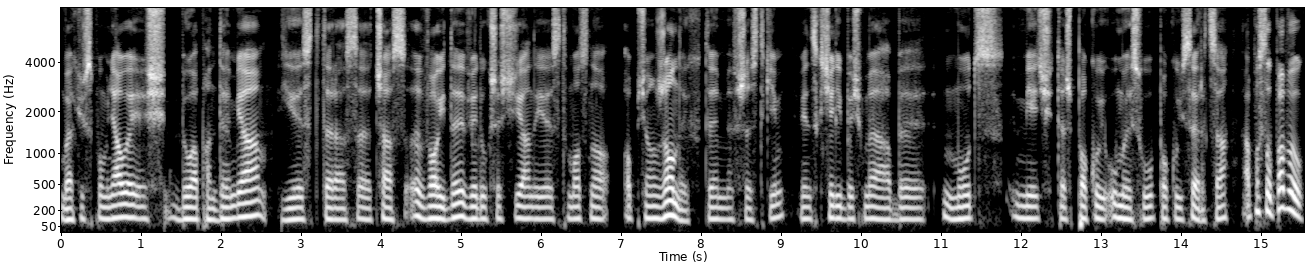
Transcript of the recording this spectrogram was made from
bo jak już wspomniałeś, była pandemia, jest teraz e, czas wojny, wielu chrześcijan jest mocno obciążonych tym wszystkim, więc chcielibyśmy, aby móc mieć też pokój umysłu, pokój serca. Apostoł Paweł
